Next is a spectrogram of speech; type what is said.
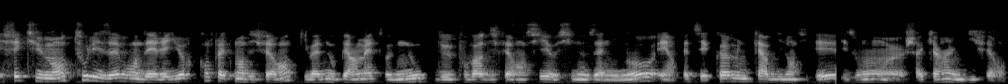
Effectivement, tous les zèbres ont des rayures complètement différentes qui va nous permettre, nous, de pouvoir différencier aussi nos animaux. Et en fait, c'est comme une carte d'identité. Ils ont euh, chacun une différence.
